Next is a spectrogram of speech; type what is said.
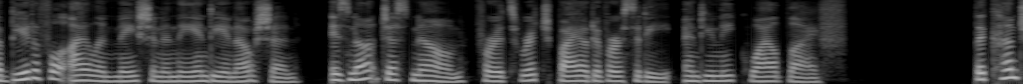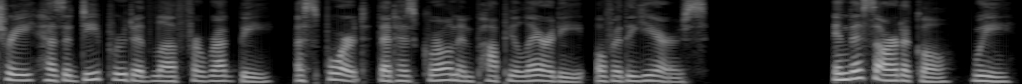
a beautiful island nation in the Indian Ocean, is not just known for its rich biodiversity and unique wildlife. The country has a deep-rooted love for rugby, a sport that has grown in popularity over the years. In this article, we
